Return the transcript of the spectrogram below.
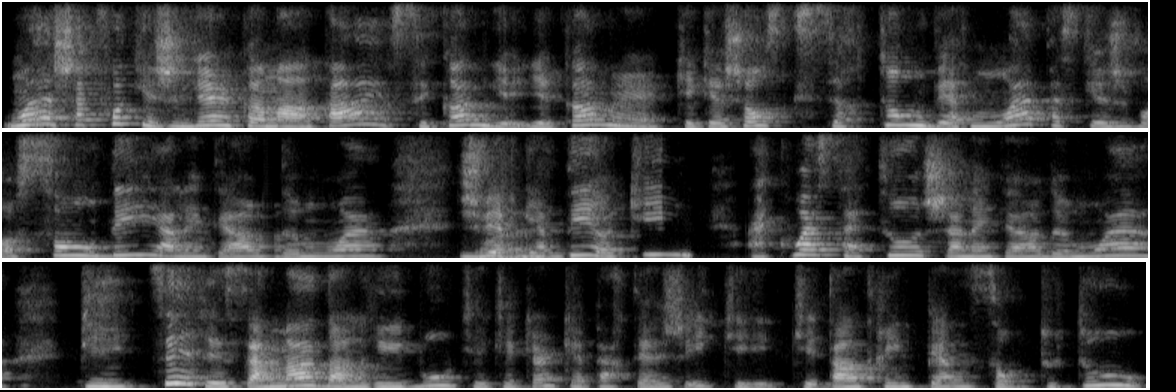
moi, à chaque fois que je lis un commentaire, c'est comme, il y, a, comme quelque chose qui se retourne vers moi parce que je vais sonder à l'intérieur de moi. Je vais regarder, OK, à quoi ça touche à l'intérieur de moi? Puis, tu sais, récemment, dans le reboot, il y a quelqu'un qui a partagé qui, est en train de perdre son toutou.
